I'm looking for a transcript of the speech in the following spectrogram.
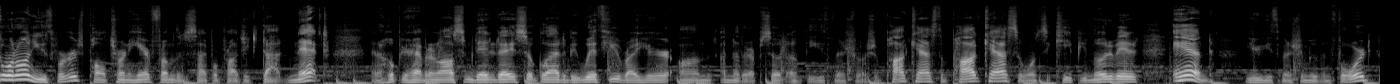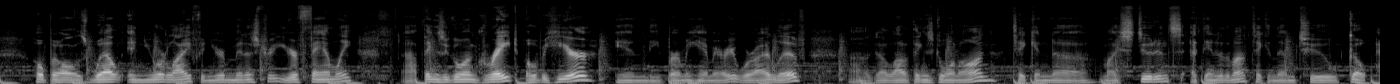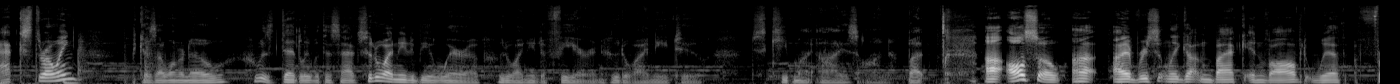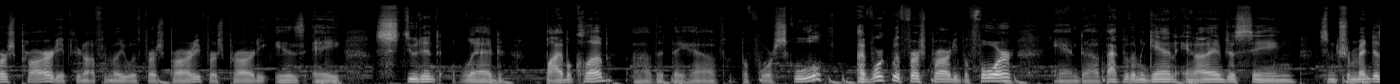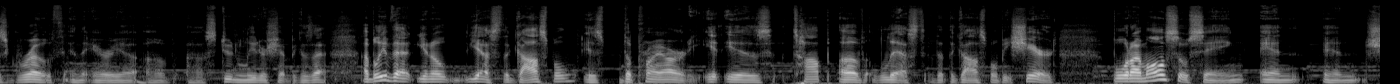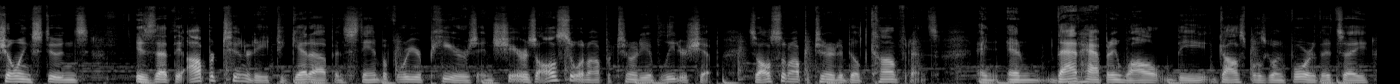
going on, youth workers? Paul Turner here from the discipleproject.net, and I hope you're having an awesome day today. So glad to be with you right here on another episode of the Youth Ministry Motion Podcast, the podcast that wants to keep you motivated and your youth ministry moving forward. Hope it all is well in your life, in your ministry, your family. Uh, things are going great over here in the Birmingham area where I live. Uh, got a lot of things going on. Taking uh, my students at the end of the month, taking them to go axe throwing because I want to know who is deadly with this axe. Who do I need to be aware of? Who do I need to fear? And who do I need to just keep my eyes on? But uh, also, uh, I've recently gotten back involved with First Priority. If you're not familiar with First Priority, First Priority is a student led Bible Club uh, that they have before school. I've worked with First Priority before and uh, back with them again, and I am just seeing some tremendous growth in the area of uh, student leadership because I, I believe that, you know, yes, the gospel is the priority. It is top of list that the gospel be shared. But what I'm also seeing and and showing students is that the opportunity to get up and stand before your peers and share is also an opportunity of leadership. It's also an opportunity to build confidence, and and that happening while the gospel is going forward. It's a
